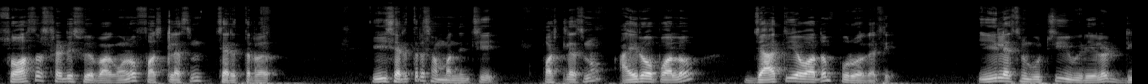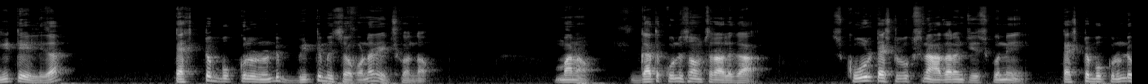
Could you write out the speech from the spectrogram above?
సోషల్ స్టడీస్ విభాగంలో ఫస్ట్ లెసన్ చరిత్ర ఈ చరిత్ర సంబంధించి ఫస్ట్ లెసన్ ఐరోపాలో జాతీయవాదం పురోగతి ఈ లెసన్ గురించి ఈ వీడియోలో డీటెయిల్డ్గా టెక్స్ట్ బుక్కుల నుండి బిట్ మిస్ అవ్వకుండా నేర్చుకుందాం. మనం గత కొన్ని సంవత్సరాలుగా స్కూల్ టెక్స్ట్ బుక్స్ని ఆధారం చేసుకుని టెక్స్ట్ బుక్ నుండి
